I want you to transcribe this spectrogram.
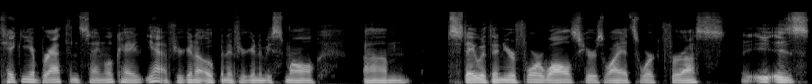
taking a breath and saying okay yeah if you're going to open if you're going to be small um stay within your four walls here's why it's worked for us is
